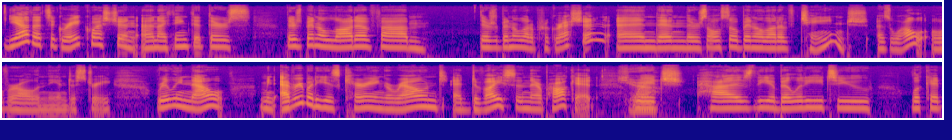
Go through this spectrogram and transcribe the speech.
Yeah, that's a great question, and I think that there's there's been a lot of um, there's been a lot of progression, and then there's also been a lot of change as well overall in the industry. Really, now, I mean, everybody is carrying around a device in their pocket, Yeah. which has the ability to look at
